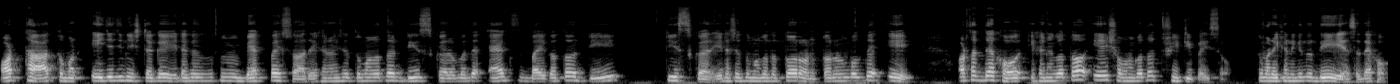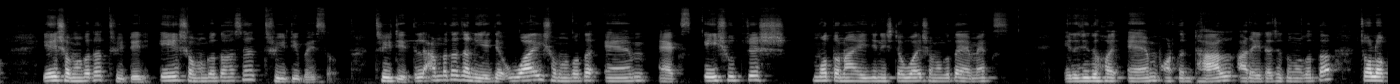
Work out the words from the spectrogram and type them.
অর্থাৎ তোমার এই যে জিনিসটাকে, এটাকে তুমি ব্যাক পাইছো, আর এখানে হচ্ছে তোমার কত ডি স্কোয়ার বলতে এক্স বাই কত ডি টি স্কোয়ার এটা হচ্ছে তোমার কত ত্বরণ ত্বরণ বলতে এ অর্থাৎ দেখো, এখানে কত এ সমান কত থ্রি টি পাইছো। তোমার এখানে কিন্তু দিয়ে আছে, দেখো এ সমান কত থ্রি টি এ সমান কত হচ্ছে থ্রি টি পাইছো থ্রি টি তাহলে আমরা তো জানি যে ওয়াই সমান কত এম এক্স এই সূত্রের মতো না, এই জিনিসটা ওয়াই সমান কত এম এক্স এটা যদি হয় এম অর্থাৎ ঢাল, আর এটা হচ্ছে তোমার কত চলক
